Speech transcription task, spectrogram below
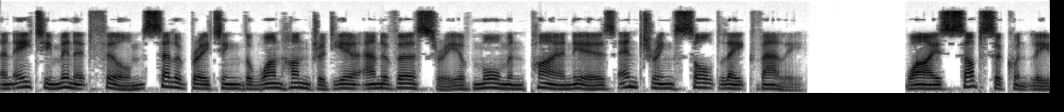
an 80-minute film celebrating the 100-year anniversary of Mormon pioneers entering Salt Lake Valley. Wise subsequently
